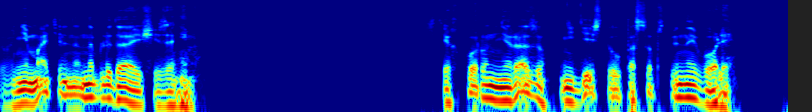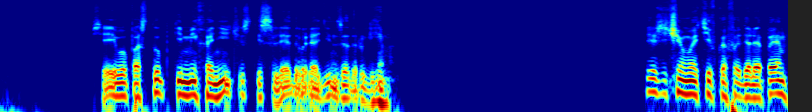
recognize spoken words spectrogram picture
внимательно наблюдающий за ним. С тех пор он ни разу не действовал по собственной воле. Все его поступки механически следовали один за другим — Прежде чем войти в кафе «Де ля Пе»,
